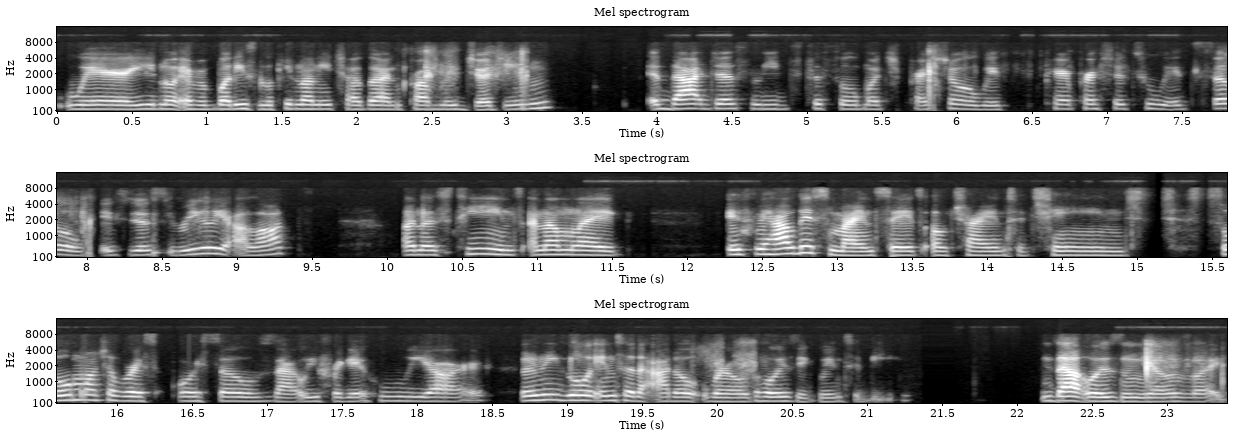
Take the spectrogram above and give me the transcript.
where you know everybody's looking on each other and probably judging, that just leads to so much pressure with peer pressure to itself. It's just really a lot on us teens. And I'm like, if we have this mindset of trying to change so much of our, ourselves that we forget who we are, when we go into the adult world, how is it going to be? That was me. I was like,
